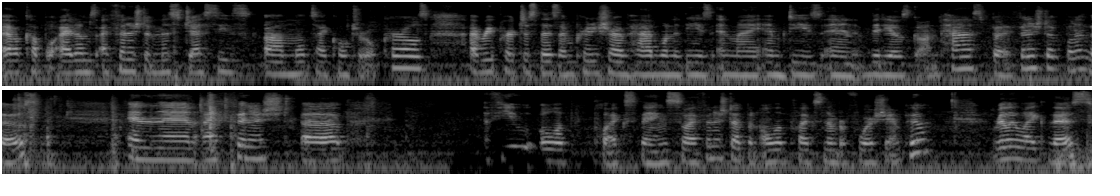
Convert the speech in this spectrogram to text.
I have a couple items. I finished at Miss Jessie's um, Multicultural Curls. I repurchased this. I'm pretty sure I've had one of these in my empties and videos gone past, but I finished up one of those. And then I finished up a few Olaplex things. So I finished up an Olaplex number four shampoo. Really like this.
